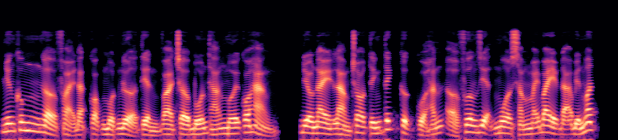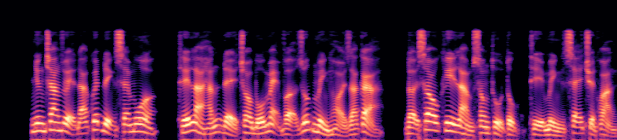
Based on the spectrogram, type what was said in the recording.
nhưng không ngờ phải đặt cọc một nửa tiền và chờ 4 tháng mới có hàng. Điều này làm cho tính tích cực của hắn ở phương diện mua sắm máy bay đã biến mất. Nhưng Trang Duệ đã quyết định sẽ mua, thế là hắn để cho bố mẹ vợ giúp mình hỏi giá cả, đợi sau khi làm xong thủ tục thì mình sẽ chuyển khoản.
